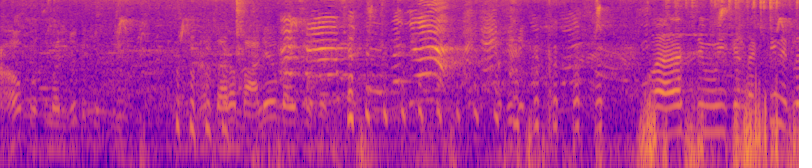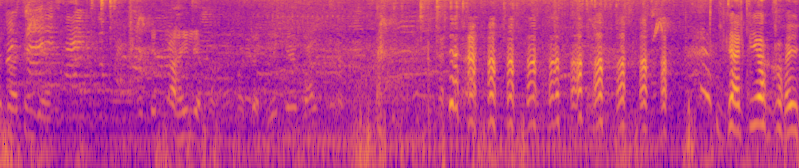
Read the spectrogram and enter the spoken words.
આવો પોતું મારી જો મારાથી હું કે નક્કી ને એટલે ચોટી ગયા. જટિયો કોઈ.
